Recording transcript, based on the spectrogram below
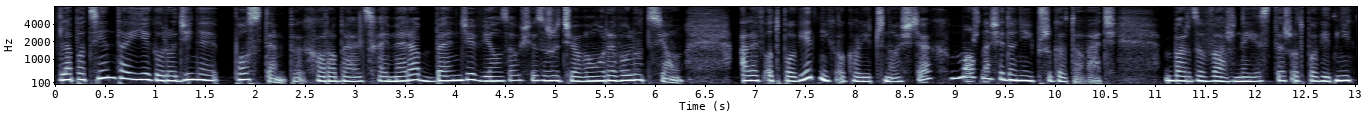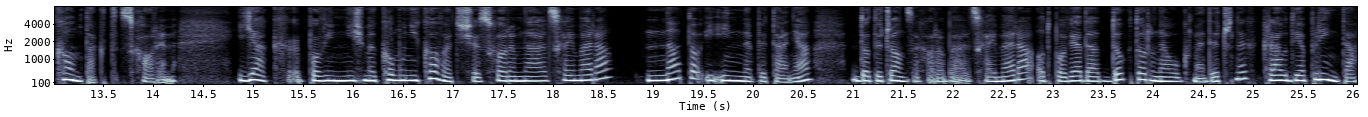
Dla pacjenta i jego rodziny postęp choroby Alzheimera będzie wiązał się z życiową rewolucją, ale w odpowiednich okolicznościach można się do niej przygotować. Bardzo ważny jest też odpowiedni kontakt z chorym. Jak powinniśmy komunikować się z chorym na Alzheimera? Na to i inne pytania dotyczące choroby Alzheimera odpowiada doktor nauk medycznych Klaudia Plinta,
